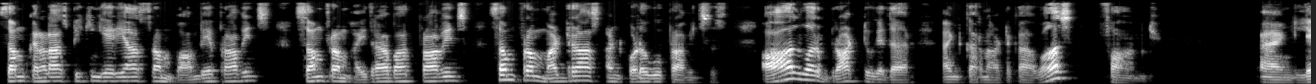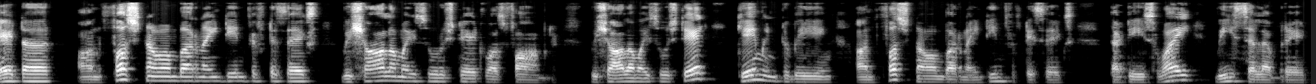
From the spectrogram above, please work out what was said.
Some Kannada speaking areas from Bombay province, some from Hyderabad province, some from Madras and Kodagu provinces all were brought together and Karnataka was formed. And later, on 1st November 1956, Vishala Mysore state was formed. Vishala Mysore state came into being on 1st November 1956. That is why we celebrate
